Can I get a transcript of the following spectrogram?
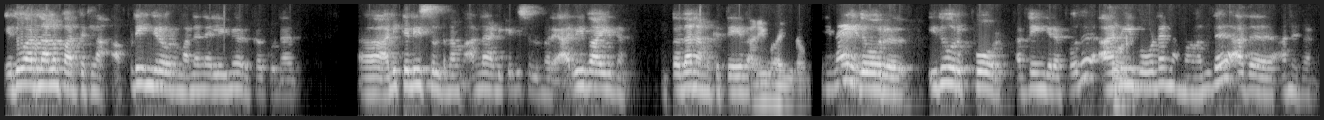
எதுவா இருந்தாலும் பார்த்துக்கலாம். அப்படிங்கிற ஒரு மனநிலையுமே இருக்கக்கூடாது. அடிக்கடி சொல்றோம் அண்ணா அடிக்கடி சொல்ற அறிவாயுதம். இப்பதான் நமக்கு தேவை. அறிவாயுதம். ஏன்னா இது ஒரு இது ஒரு போர் அப்படிங்கிற போது அறிவோட நம்ம வந்து அதை அணுகணும்.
